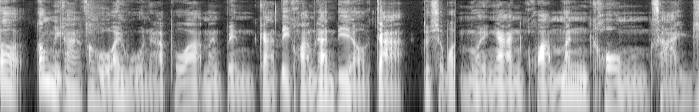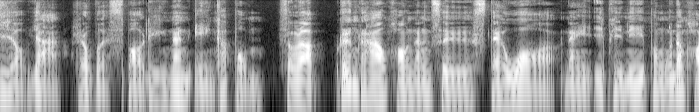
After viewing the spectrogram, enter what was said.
ก็ต้องมีการฟังหูไว้หูนะครับเพราะว่ามันเป็นการตีความด้านเดียวจาก ดยเฉพาะหน่วยงานความมั่นคงสายเดี่ยวอย่างโรเบิร์ตสปอ l ดิงนั่นเองครับผมสำหรับเรื่องราวของหนังสือ s t a r War ใน EP นี้ผมก็ต้องขอ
